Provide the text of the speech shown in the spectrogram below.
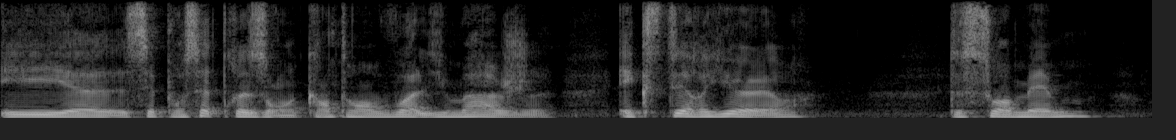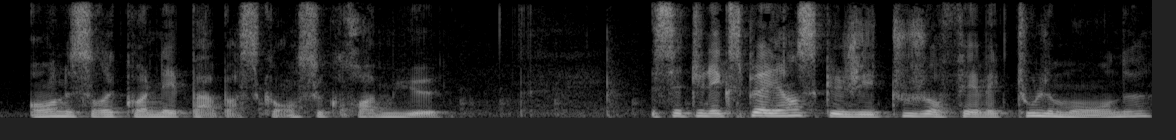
Et euh, c'est pour cette raison, quand on voit l'image extérieure de soi-même, on ne se reconnaît pas parce qu'on se croit mieux. C'est une expérience que j'ai toujours fait avec tout le monde,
